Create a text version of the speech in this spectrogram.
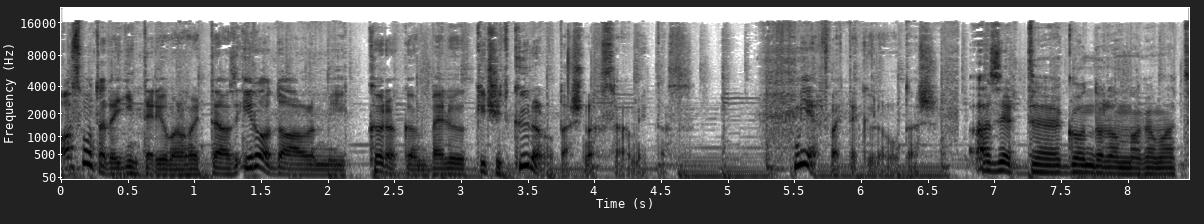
Azt mondtad egy interjúban, hogy te az irodalmi körökön belül kicsit különutasnak számítasz. Miért vagy te különutas? Azért gondolom magamat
